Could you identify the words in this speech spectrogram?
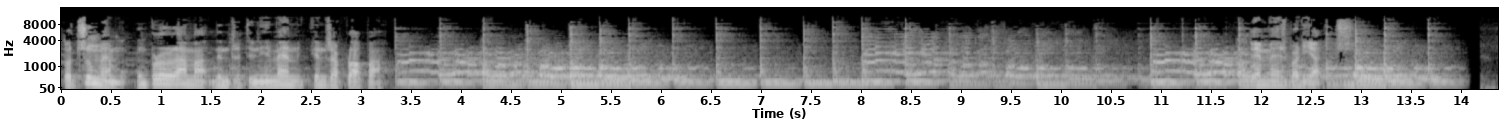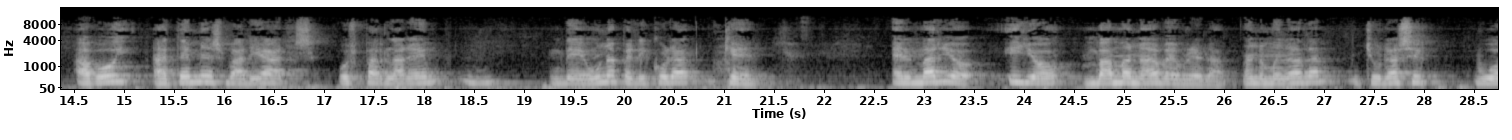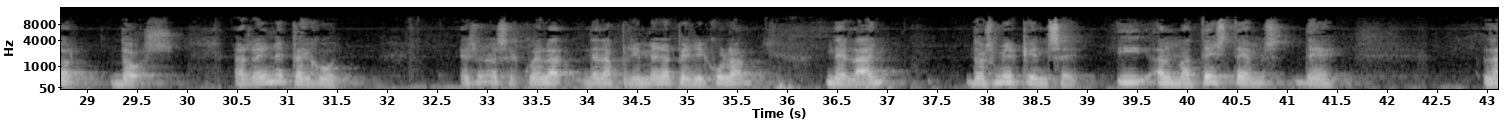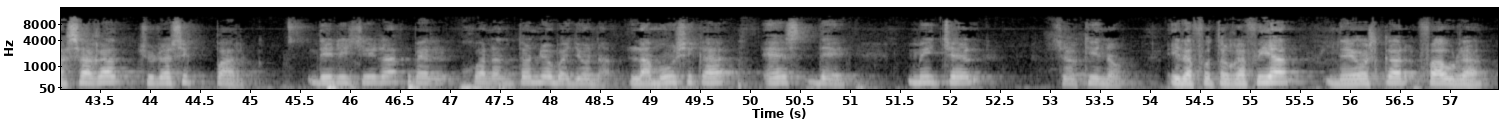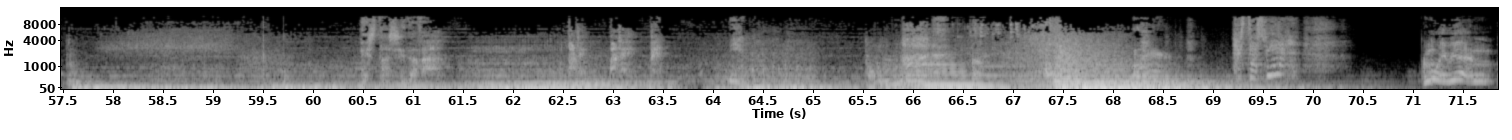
Tots sumem un programa d'entreteniment que ens apropa. Temes variats. Avui, a temes variats, us parlarem d'una pel·lícula que el Mario i jo vam anar a veure-la, anomenada Jurassic World 2, El reine caigut. És una seqüela de la primera pel·lícula de l'any 2015 i al mateix temps de la saga Jurassic Park, dirigida per Juan Antonio Bayona. La música és de Michel Giacchino i la fotografia de Oscar Faura. Está sedada. Vale, vale, ven. Bien. ¿Estás bien? Muy bien.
